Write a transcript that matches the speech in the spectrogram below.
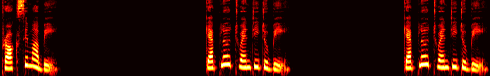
Proxima b. Kepler 22b. Kepler 22b.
